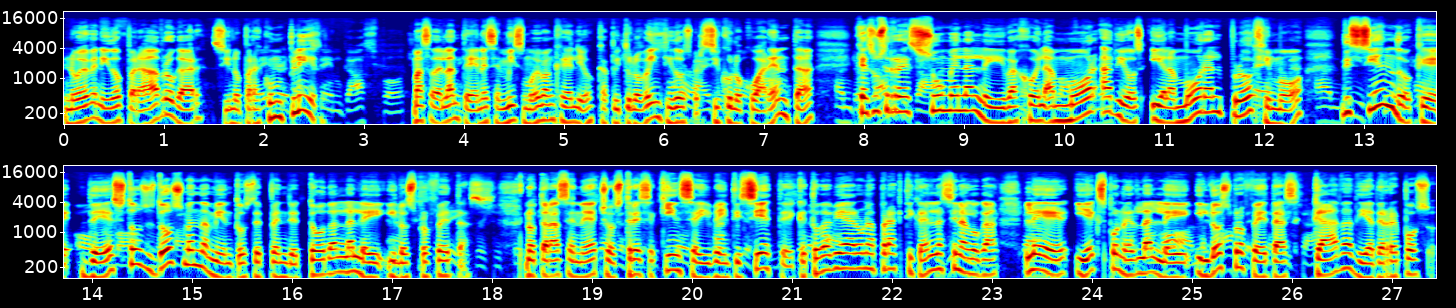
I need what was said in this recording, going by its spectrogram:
No he venido para abrogar, sino para cumplir. Más adelante, en ese mismo Evangelio, capítulo 22, versículo 40, Jesús resume la ley bajo el amor a Dios y el amor al prójimo, diciendo que de estos dos mandamientos depende toda la ley y los profetas. Notarás en Hechos 13, 15 y 27 que todavía era una práctica en la sinagoga leer y exponer la ley y los profetas cada día de reposo.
